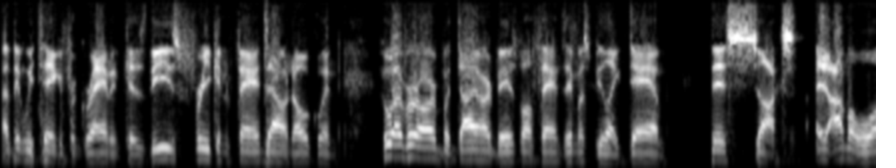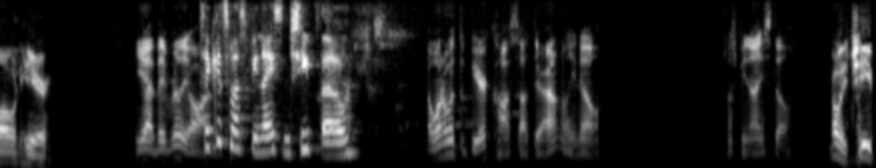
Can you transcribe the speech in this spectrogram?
I think we take it for granted because these freaking fans out in Oakland, whoever are but diehard baseball fans, they must be like, "Damn, this sucks. I, I'm alone here." yeah, they really are. tickets must be nice and cheap though I wonder what the beer costs out there. I don't really know. Must be nice though. Probably cheap.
